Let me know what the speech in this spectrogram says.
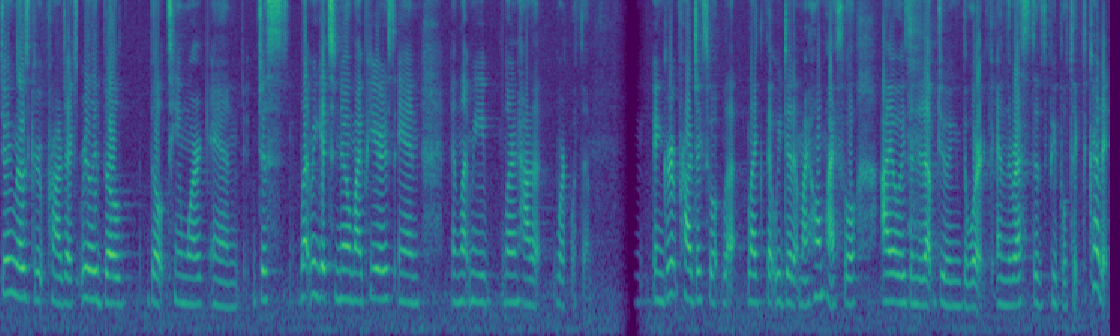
doing those group projects really build built teamwork and just let me get to know my peers and and let me learn how to work with them in group projects like that we did at my home high school, I always ended up doing the work and the rest of the people took the credit.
